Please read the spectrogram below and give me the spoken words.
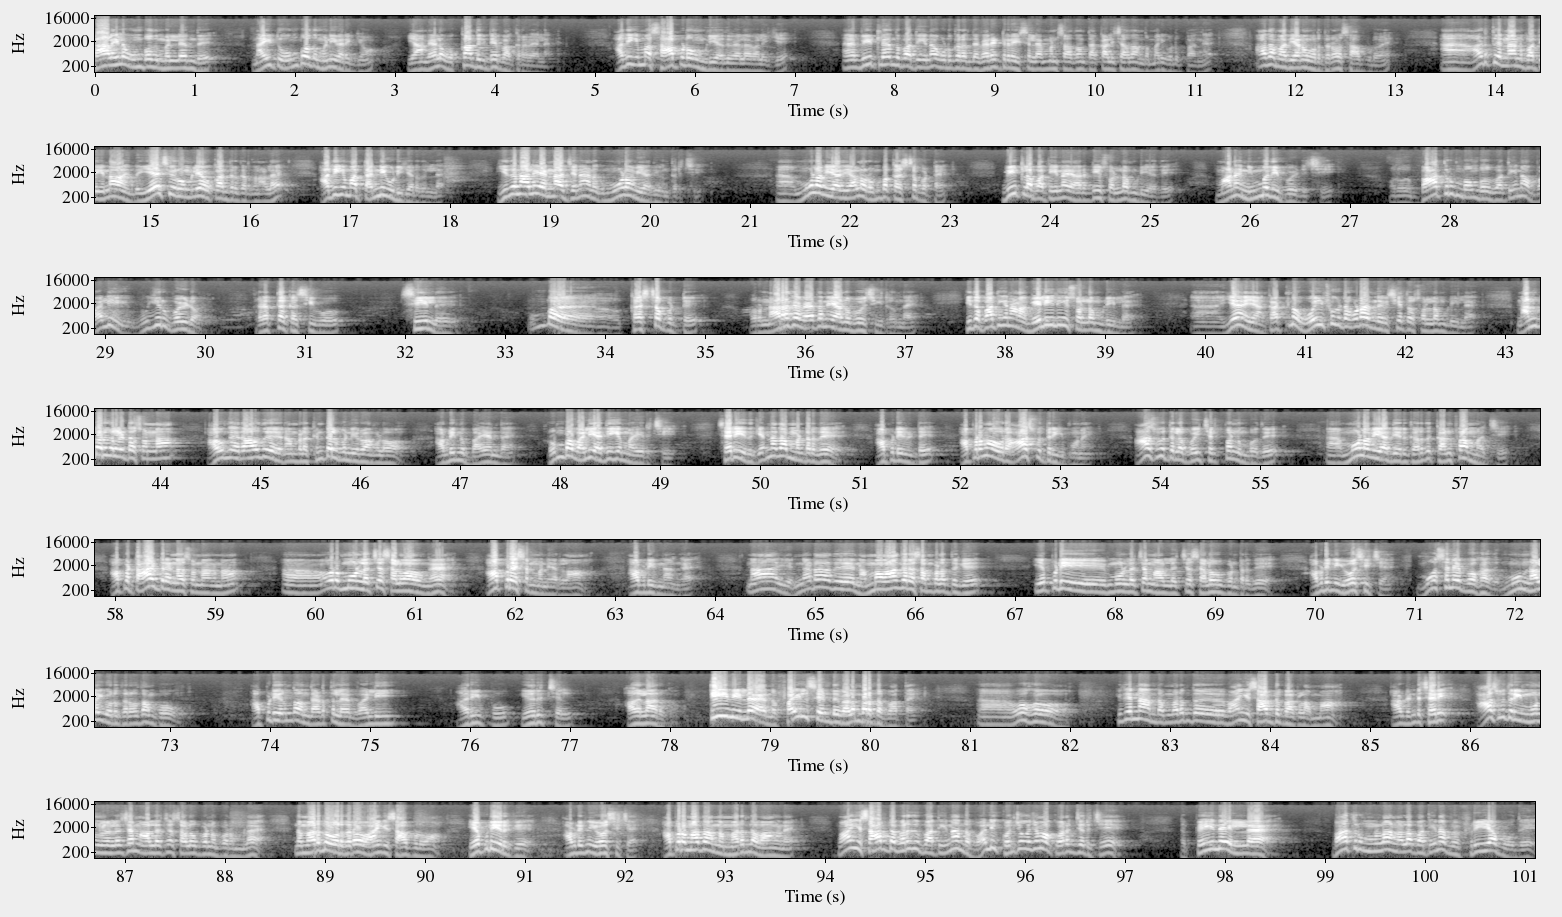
காலையில் ஒம்பது மணிலேருந்து நைட்டு ஒம்பது மணி வரைக்கும் என் வேலை உட்காந்துக்கிட்டே பார்க்குற வேலை. அதிகமாக சாப்பிடவும் முடியாது வேலை வேலைக்கு. வீட்டிலேருந்து பார்த்தீங்கன்னா கொடுக்குற அந்த வெரைட்டி ரைஸ் லெமன் சாதம் தக்காளி சாதம் அந்த மாதிரி கொடுப்பாங்க. அதை மதியானம் ஒரு தடவை சாப்பிடுவேன். அடுத்து என்னன்னு பார்த்தீங்கன்னா இந்த ஏசி ரூம்லேயே உட்காந்துருக்கிறதுனால அதிகமாக தண்ணி குடிக்கிறது இல்லை இதனாலே என்னாச்சுன்னா எனக்கு மூலவியாதி வந்துருச்சு. அஹ் மூலவியாதியால் ரொம்ப கஷ்டப்பட்டேன். வீட்டில் பார்த்தீங்கன்னா யார்கிட்டையும் சொல்ல முடியாது. மன நிம்மதி போயிடுச்சு. ஒரு பாத்ரூம் போகும்போது பார்த்தீங்கன்னா வலி உயிர் போயிடும். இரத்த கசிவு சீலு. ரொம்ப கஷ்டப்பட்டு ஒரு நரக வேதனையை அனுபவிச்சுக்கிட்டு இருந்தேன். இதை பார்த்தீங்கன்னா நான் வெளியிலையும் சொல்ல முடியல. ஏன் என் கட்டின ஒய்ஃபுக்கிட்ட கூட இந்த விஷயத்த சொல்ல முடியல. நண்பர்கள்கிட்ட சொன்னால் அவங்க ஏதாவது நம்மளை கிண்டல் பண்ணிடுவாங்களோ அப்படின்னு பயந்தேன். ரொம்ப வலி அதிகமாயிருச்சு. சரி இதுக்கு என்ன தான் பண்ணுறது அப்படின்ட்டு அப்புறமா ஒரு ஆஸ்பத்திரிக்கு போனேன். ஆஸ்பத்திரியில் போய் செக் பண்ணும்போது மூலவியாதி இருக்கிறது கன்ஃபார்ம் ஆச்சு. அப்போ டாக்டர் என்ன சொன்னாங்கன்னா ஒரு மூணு லட்சம் செலவாகுங்க ஆப்ரேஷன் பண்ணிடலாம் அப்படின்னாங்க. நான் என்னடா அது நம்ம வாங்குகிற சம்பளத்துக்கு எப்படி மூணு லட்சம் நாலு லட்சம் செலவு பண்ணுறது அப்படின்னு யோசித்தேன் மோசனே போகாது மூணு நாளைக்கு ஒரு தடவை தான் போகும். அப்படி இருந்தும் அந்த இடத்துல வலி அரிப்பு எரிச்சல் அதெல்லாம் இருக்கும். டிவியில் அந்த ஃபைல் என்று விளம்பரத்தை பார்த்தேன். ஓஹோ இது என்ன அந்த மருந்து வாங்கி சாப்பிட்டு பார்க்கலாமா? அப்படின்ட்டு சரி ஆஸ்பத்திரிக்கு மூணு லட்சம் நாலு லட்சம் செலவு பண்ண போகிறோம்ல இந்த மருந்தை ஒரு தடவை வாங்கி சாப்பிடுவோம். எப்படி இருக்குது அப்படின்னு யோசித்தேன் அப்புறமா தான் அந்த மருந்தை வாங்கினேன். வாங்கி சாப்பிட்ட பிறகு பார்த்தீங்கன்னா அந்த வலி கொஞ்சம் கொஞ்சமாக குறைஞ்சிருச்சு. இந்த பெயினே இல்லை. பாத்ரூம்லாம் நல்லா பார்த்தீங்கன்னா இப்போ ஃப்ரீயாக போகுது.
